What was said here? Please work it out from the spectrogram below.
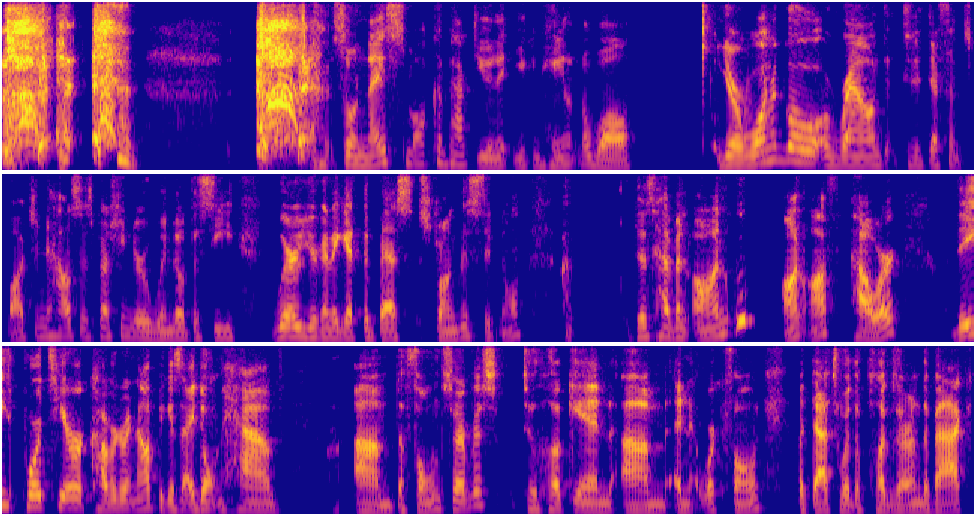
so a nice small compact unit you can hang it on the wall you want to go around to the different spots in your house, especially near a window, to see where you're going to get the best, strongest signal. Does have an on, whoop, on off power. These ports here are covered right now because I don't have um, the phone service to hook in um, a network phone, but that's where the plugs are in the back.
